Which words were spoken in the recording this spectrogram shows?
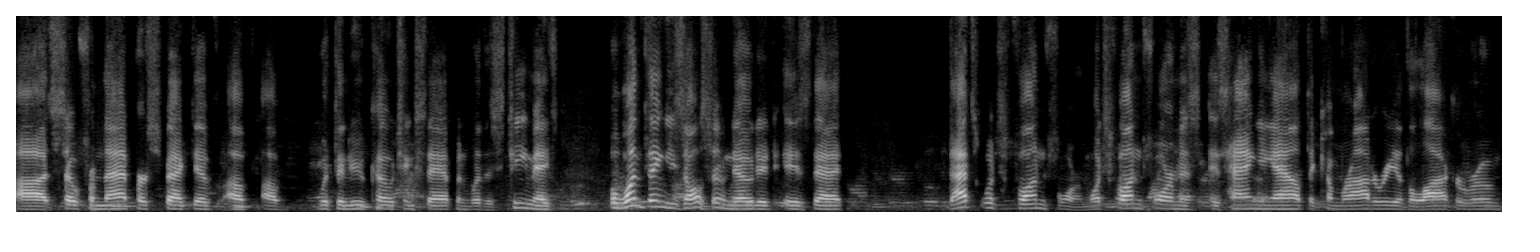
Uh, so, from that perspective, of, of with the new coaching staff and with his teammates, but one thing he's also noted is that that's what's fun for him. What's fun for him is is hanging out, the camaraderie of the locker room.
